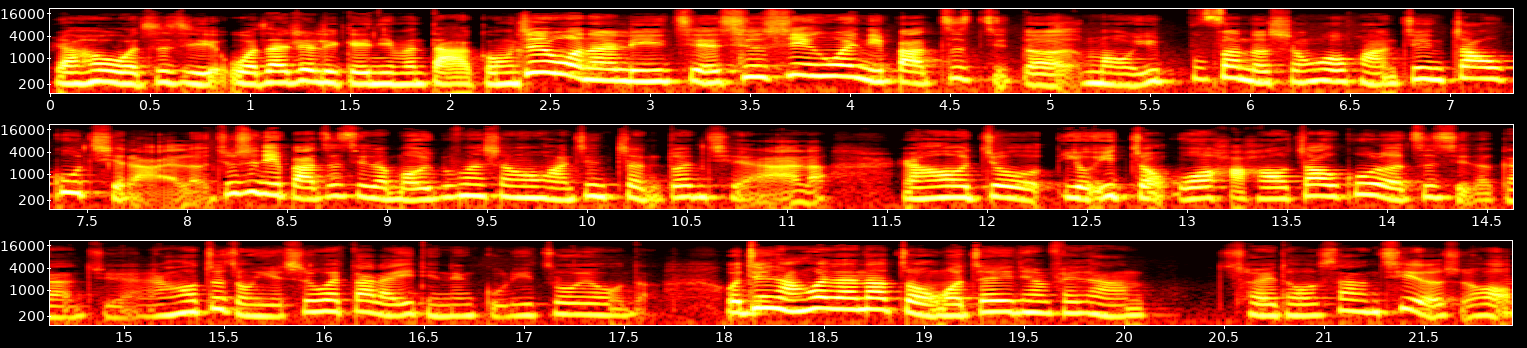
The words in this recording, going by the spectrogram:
然后我自己我在这里给你们打工。其实我能理解，其实是因为你把自己的某一部分的生活环境照顾起来了，就是你把自己的某一部分生活环境整顿起来了，然后就有一种我好好照顾了自己的感觉，然后这种也是会带来一点点鼓励作用的。我经常会在那种我这一天非常垂头丧气的时候，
